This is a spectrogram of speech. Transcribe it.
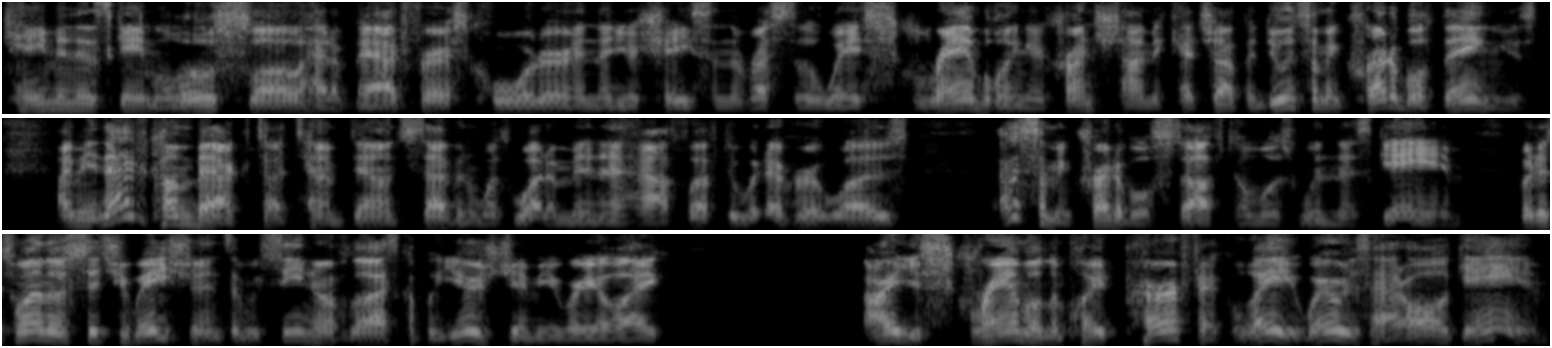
came into this game a little slow, had a bad first quarter, and then you're chasing the rest of the way, scrambling at crunch time to catch up and doing some incredible things. I mean, that comeback attempt down seven with what, a minute and a half left or whatever it was that was some incredible stuff to almost win this game. But it's one of those situations, and we've seen it over the last couple of years, Jimmy, where you're like, all right, you scrambled and played perfect late. Where was that all game?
